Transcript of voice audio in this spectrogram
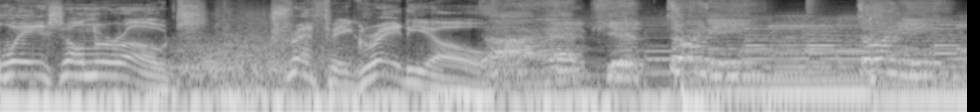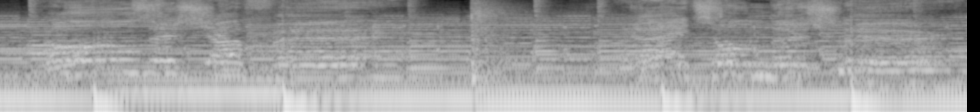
Always on the road. Traffic Radio. Daar heb je Tony, Tony, onze chauffeur. Rijdt zonder sleur,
